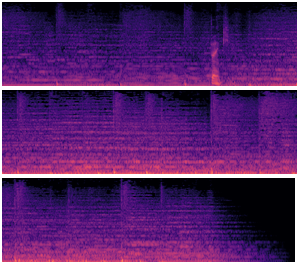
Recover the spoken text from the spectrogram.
Thank you.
